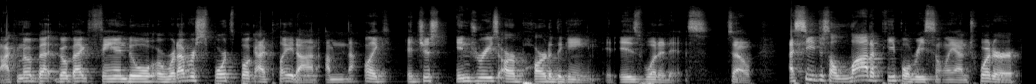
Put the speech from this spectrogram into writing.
not going to go beg FanDuel or whatever sports book I played on. I'm not like it. Just injuries are part of the game. It is what it is. So I see just a lot of people recently on Twitter,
